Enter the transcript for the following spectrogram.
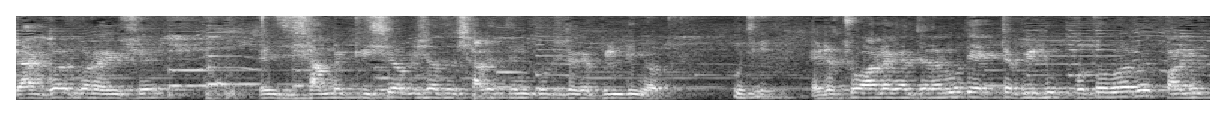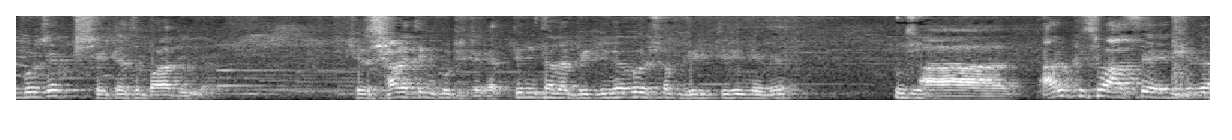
ডাকঘর করা হয়েছে। এই যে সামনে কৃষি অফিস আছে সাড়ে তিন কোটি টাকা বিল্ডিং হবে। এটা চুয়াডাঙ্গা জেলার মধ্যে একটা বিল্ডিং প্রথম হবে পানির প্রজেক্ট সেটাতে বাদ না সেটা সাড়ে তিন কোটি টাকা তিনতলা বিল্ডিং হবে সব গিরি টিরি নেবে। আর আরও কিছু আছে সেটা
